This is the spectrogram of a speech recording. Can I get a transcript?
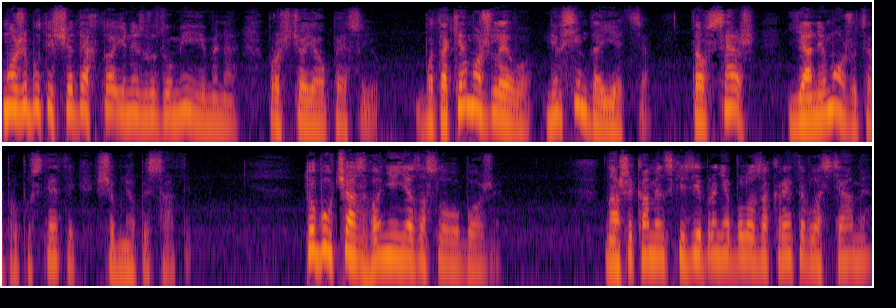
Може бути, що дехто і не зрозуміє мене, про що я описую, бо таке можливо не всім дається. Та все ж я не можу це пропустити, щоб не описати. То був час гоніння за Слово Боже. Наше кам'янське зібрання було закрите властями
